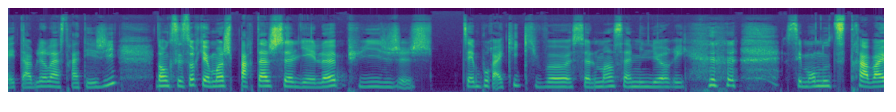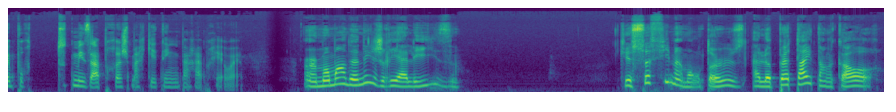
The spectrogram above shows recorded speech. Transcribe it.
établir la stratégie. Donc, c'est sûr que moi, je partage ce lien-là, puis je, Tiens Bouraki qui va seulement s'améliorer. c'est mon outil de travail pour toutes mes approches marketing par après, ouais. À un moment donné, je réalise que Sophie, ma monteuse, elle a peut-être encore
